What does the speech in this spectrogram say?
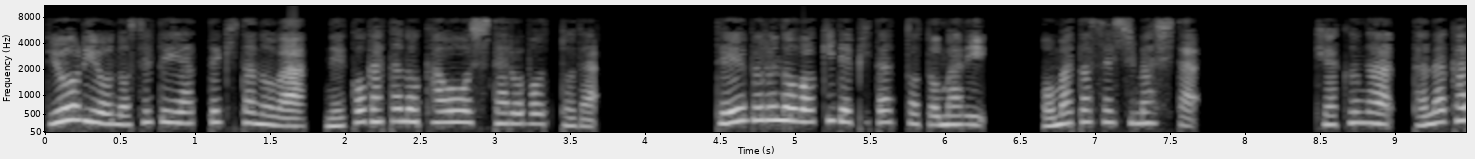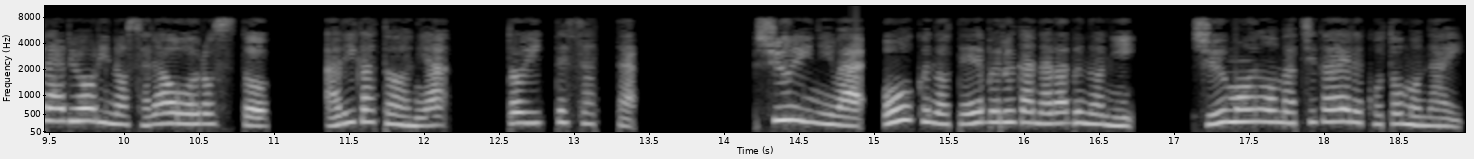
料理を乗せてやってきたのは猫型の顔をしたロボットだ。テーブルの脇でピタッと止まり、お待たせしました。客が棚から料理の皿を下ろすと、ありがとうにゃ、と言って去った。周囲には多くのテーブルが並ぶのに、注文を間違えることもない。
